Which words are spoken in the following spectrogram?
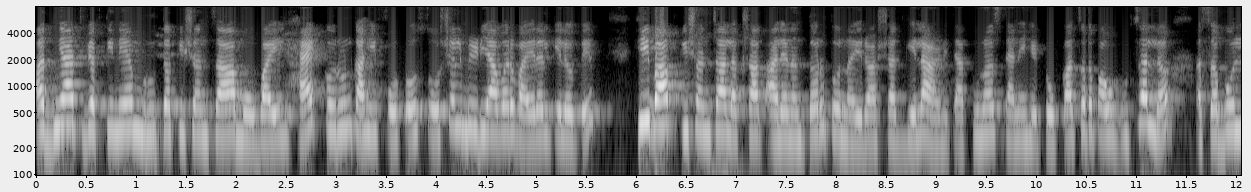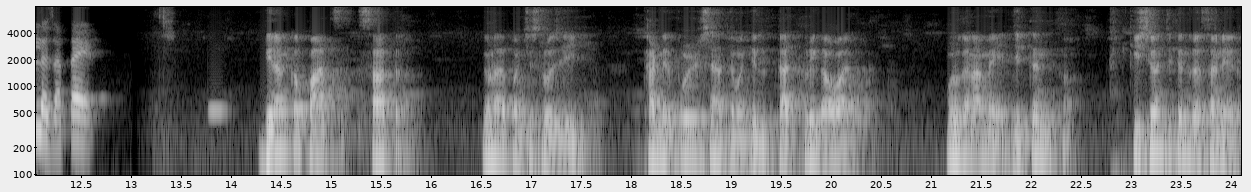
अज्ञात व्यक्तीने मृत किशनचा मोबाईल हॅक करून काही फोटो सोशल मीडियावर व्हायरल केले होते. ही बाब किशनच्या लक्षात आल्यानंतर तो नैराश्यात गेला आणि त्यातूनच त्याने हे टोकाचं पाऊल उचललं असं बोललं जात आहे. दिनांक पाच सात दोन हजार पंचवीस रोजी ठाणेर पोलीस स्टेशन हद्दीमधील ताजपुरी गावात मुलगा नामे जितेन किशन जितेंद्र सनेर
